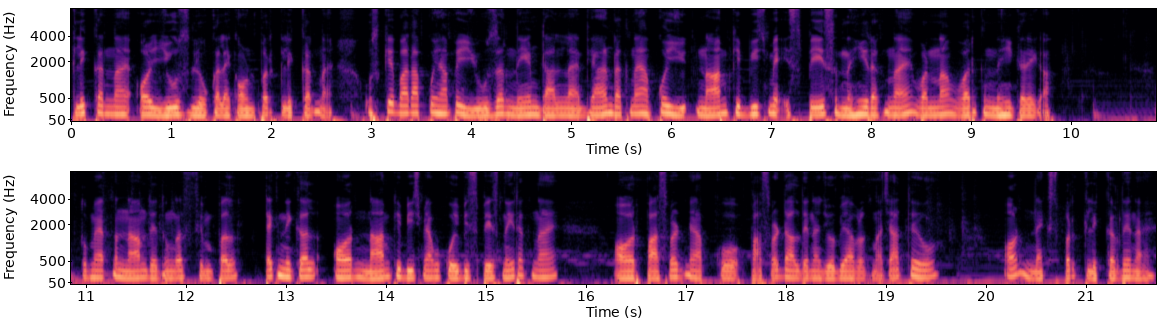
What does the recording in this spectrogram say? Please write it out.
क्लिक करना है और यूज़ लोकल अकाउंट पर क्लिक करना है। उसके बाद आपको यहाँ पे यूज़र नेम डालना है। ध्यान रखना है, आपको नाम के बीच में स्पेस नहीं रखना है, वरना वर्क नहीं करेगा। तो मैं अपना नाम दे दूँगा सिंपल टेक्निकल और नाम के बीच में आपको कोई भी स्पेस नहीं रखना है। और पासवर्ड में आपको पासवर्ड डाल देना जो भी आप रखना चाहते हो, और नेक्स्ट पर क्लिक कर देना है।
